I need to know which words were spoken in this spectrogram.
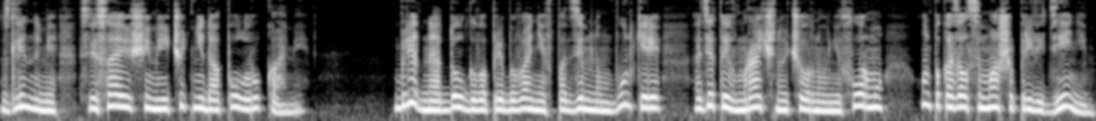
с длинными, свисающими и чуть не до пола руками. Бледный от долгого пребывания в подземном бункере, одетый в мрачную черную униформу, он показался Маше привидением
